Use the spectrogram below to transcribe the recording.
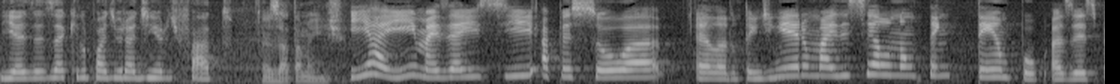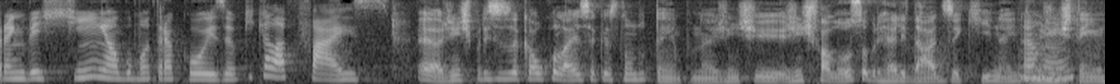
E às vezes aquilo pode virar dinheiro de fato. Exatamente. E aí, mas aí se a pessoa ela não tem dinheiro, mas e se ela não tem tempo, às vezes, para investir em alguma outra coisa? O que, que ela faz? É, a gente precisa calcular essa questão do tempo, né? A gente, a gente falou sobre realidades aqui, né? Então a gente tem,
